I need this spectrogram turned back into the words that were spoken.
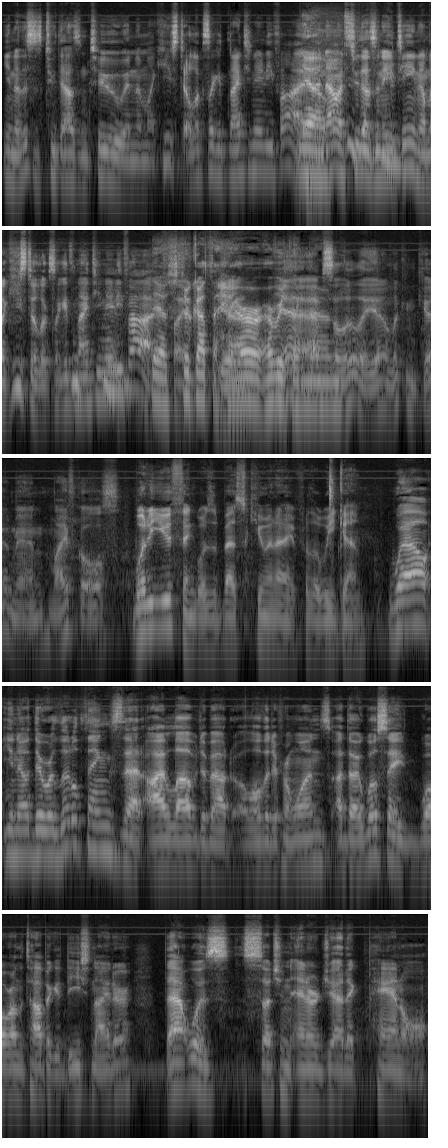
you know this is 2002, and I'm like he still looks like it's 1985. Yeah. And now it's 2018. I'm like he still looks like it's 1985. Yeah, Like, still got the Yeah. hair, everything, yeah, man. absolutely. Yeah, looking good, man. Life goals. What do you think was the best Q and A for the weekend? Well, you know, there were little things that I loved about all the different ones. Uh, Although I will say, while we're on the topic of D. Schneider, that was such an energetic panel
